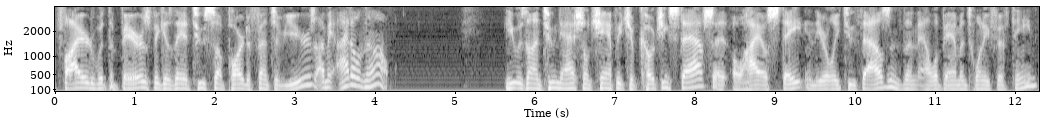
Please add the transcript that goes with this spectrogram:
fired with the Bears because they had two subpar defensive years? I mean, I don't know. He was on two national championship coaching staffs at Ohio State in the early 2000s, then Alabama in 2015.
